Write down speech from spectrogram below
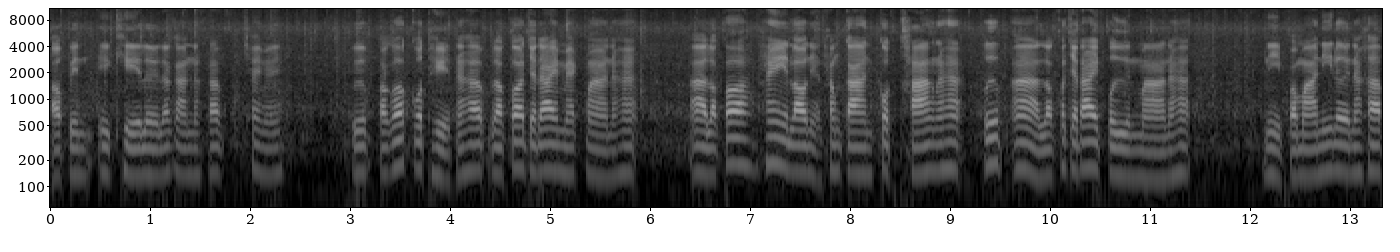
เอาเป็น AK เลยแล้วกันนะครับ ใช่ไหมปึ๊บเราก็กดเทรดนะครับแล้วก็จะได้แม็กมานะฮะอ่าแล้วก็ให้เราเนี่ยทำการกดค้างนะฮะปึ๊บอ่าเราก็จะได้ปืนมานะฮะนี่ประมาณนี้เลยนะครับ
